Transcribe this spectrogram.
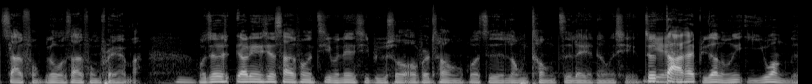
萨克风，比如我萨克风 prayer 嘛，嗯我就要练一些萨克风的基本练习，比如说 overtone 或是 long tone 之类的东西，就大家比较容易遗忘的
